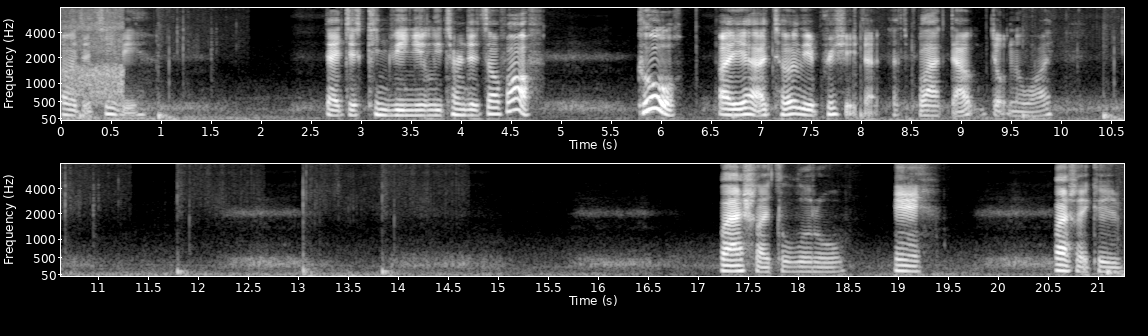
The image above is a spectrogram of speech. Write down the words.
Oh, it's a TV that just conveniently turned itself off. Cool. Uh, yeah, I totally appreciate that. That's blacked out. Don't know why. Flashlight's a little... Eh. Flashlight could...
